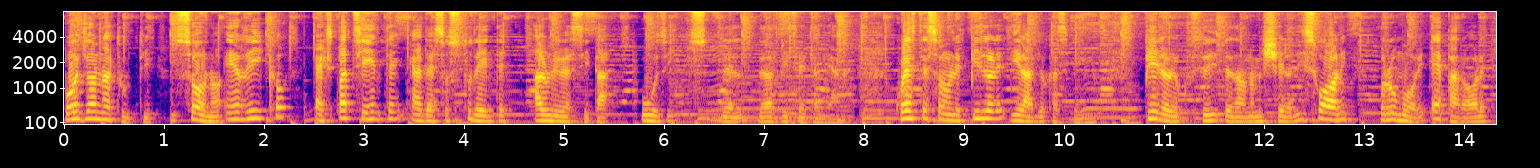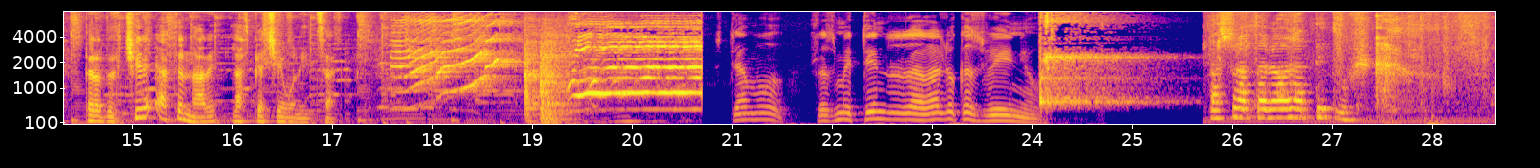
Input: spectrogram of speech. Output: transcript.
Buongiorno a tutti, sono Enrico, ex paziente e adesso studente all'Università USI del, della Svizzera italiana. Queste sono le pillole di Radio Casvegno, pillole custodite da una miscela di suoni, rumori e parole per addolcire e attenuare la spiacevolezza. Stiamo trasmettendo da Radio Casvegno. Passo la parola a Petrushka.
